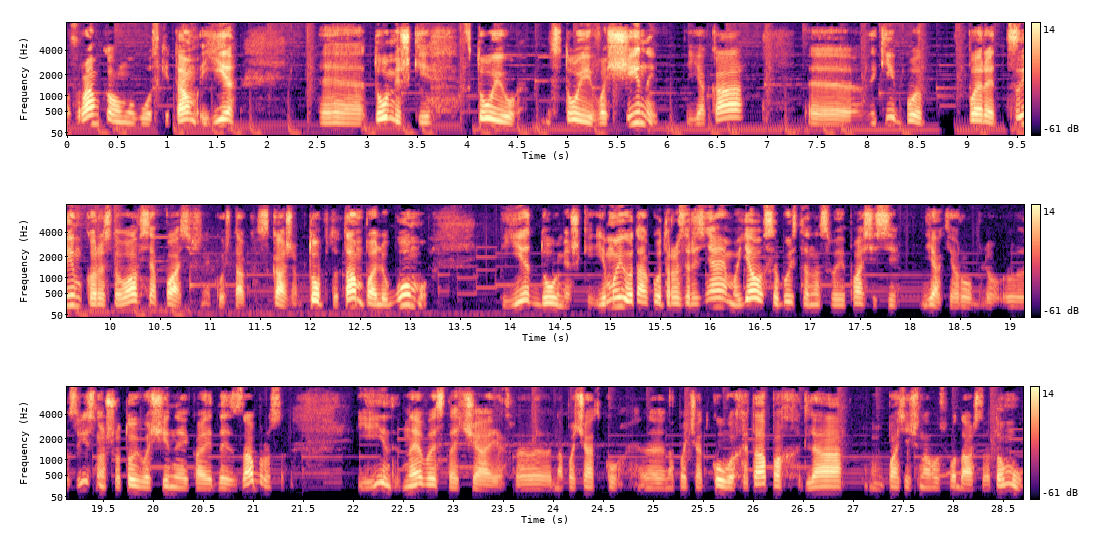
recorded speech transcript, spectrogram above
в рамковому воскі там є домішки в тою, з тої вощини, яка, е, який перед цим користувався пасічник, ось так скажемо. Тобто там по-любому є домішки. І ми отак от розрізняємо. Я особисто на своїй пасіці, як я роблю? Е, Звісно, що той вощини, яка йде з забруса, її не вистачає е, на, початку, е, на початкових етапах для пасічного господарства. Тому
